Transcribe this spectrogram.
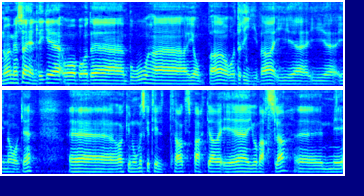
Nå er vi så heldige å både bo, jobbe og drive i, i, i Norge. Eh, og økonomiske tiltakspakker er jo varsla. Eh, vi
